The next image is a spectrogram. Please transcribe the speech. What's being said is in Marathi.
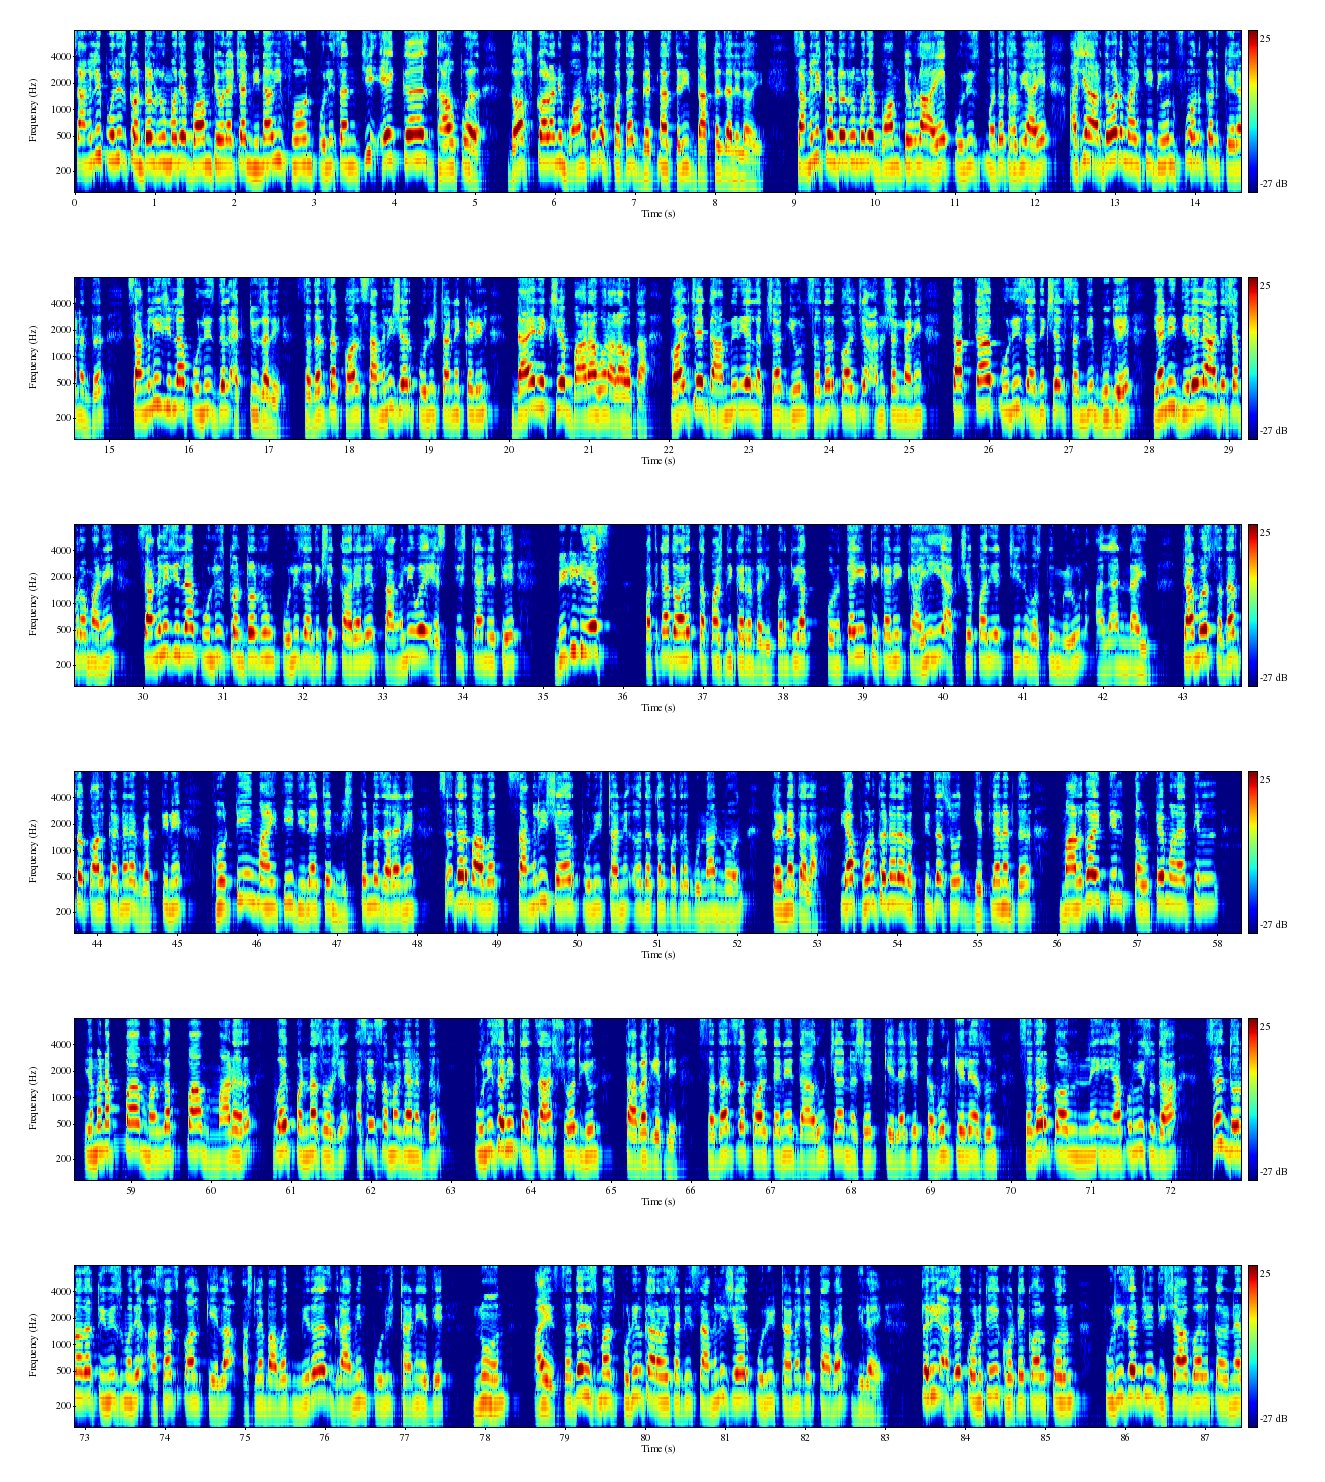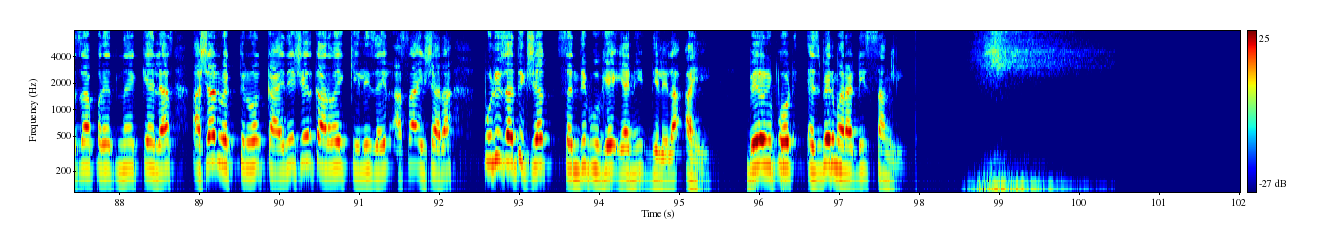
सांगली पोलीस कंट्रोल रूममध्ये बॉम्ब ठेवल्याच्या निनावी फोन पोलिसांची एकच धावपळ. डॉग स्क्वॉड आणि बॉम्बशोधक पथक घटनास्थळी दाखल झालेलं आहे. सांगली कंट्रोल रूममध्ये बॉम्ब ठेवला आहे पोलीस मदत हवी आहे अशी अर्धवट माहिती देऊन फोन कट केल्यानंतर सांगली जिल्हा पोलीस दल ॲक्टिव्ह झाले. सदरचा कॉल सांगली शहर पोलीस ठाणेकडील डायल एकशे बारावर आला होता. कॉलचे गांभीर्य लक्षात घेऊन सदर कॉलच्या अनुषंगाने तात्काळ पोलीस अधीक्षक संदीप घुगे यांनी दिलेल्या आदेशाप्रमाणे सांगली जिल्हा पोलीस कंट्रोल रूम पोलीस अधीक्षक कार्यालय सांगली व एस टी स्टँड येथे बी डी डी एस पथकाद्वारे तपासणी करण्यात आली परंतु या कोणत्याही ठिकाणी काहीही आक्षेपार्ह चीज वस्तू मिळून आल्या नाहीत. त्यामुळे सदरचा कॉल करणाऱ्या व्यक्तीने खोटी माहिती दिल्याचे निष्पन्न झाल्याने सदरबाबत सांगली शहर पोलीस ठाणे अदखलपत्र गुन्हा नोंद करण्यात आला. या फोन करणाऱ्या व्यक्तींचा शोध घेतल्यानंतर मालगाव येथील तवटेमळ्यातील यमनप्पा मलगप्पा माडर वय पन्नास वर्षे असे समजल्यानंतर पोलिसांनी त्याचा शोध घेऊन ताब्यात घेतले. सदरचा कॉल त्याने दारूच्या नशेत केल्याचे कबूल केले असून सदर कॉलने यापूर्वीसुद्धा सन दोन हजार तेवीसमध्ये असाच कॉल केला असल्याबाबत मिरज ग्रामीण पोलीस ठाणे येथे नोंद आहे. सदर इस्मास पुढील कारवाईसाठी सांगली शहर पोलीस ठाण्याच्या ताब्यात दिले आहे. तरी असे कोणतेही खोटे कॉल करून पोलिसांची दिशाभल करण्याचा प्रयत्न केल्यास अशा व्यक्तींवर कायदेशीर कारवाई केली जाईल असा इशारा पोलीस अधीक्षक संदीप गुगे यांनी दिलेला आहे. Bureau report S B N Marathi Sangli.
